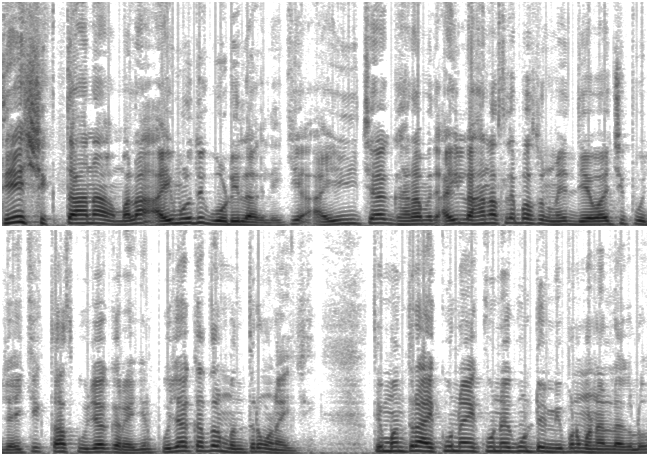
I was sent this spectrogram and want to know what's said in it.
ते शिकताना मला आईमुळे ती गोडी लागली की आईच्या घरामध्ये आई लहान असल्यापासून म्हणजे देवाची पूजा एक एक तास पूजा करायची आणि पूजा करताना मंत्र म्हणायची. ते मंत्र ऐकून ऐकून ऐकून ते मी पण म्हणायला लागलो.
